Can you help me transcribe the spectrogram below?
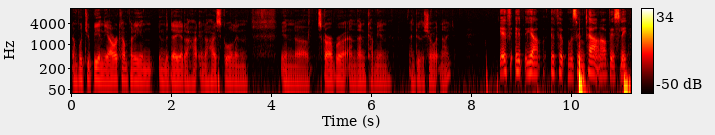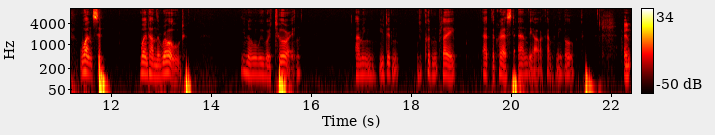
And would you be in the Hour Company in, in the day at a hi- in a high school in in uh, Scarborough, and then come in and do the show at night? If, if yeah, if it was in town, obviously. Once it went on the road, you know, we were touring. I mean, you didn't, you couldn't play at the Crest and the Hour Company both. And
